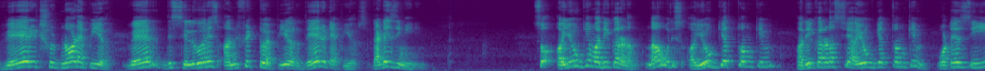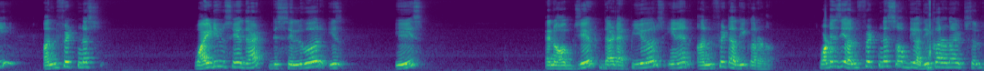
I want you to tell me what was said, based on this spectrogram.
where it should not appear where the silver is unfit to appear there it appears that is the meaning so अयोग्यम अधिकरण नाउ दिस अयोग्यत्व किम अधिकरण से किम what is the unfitness why do you say that the silver is is an object that appears in an unfit adhikarana? What is the unfitness of the adhikarana itself?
